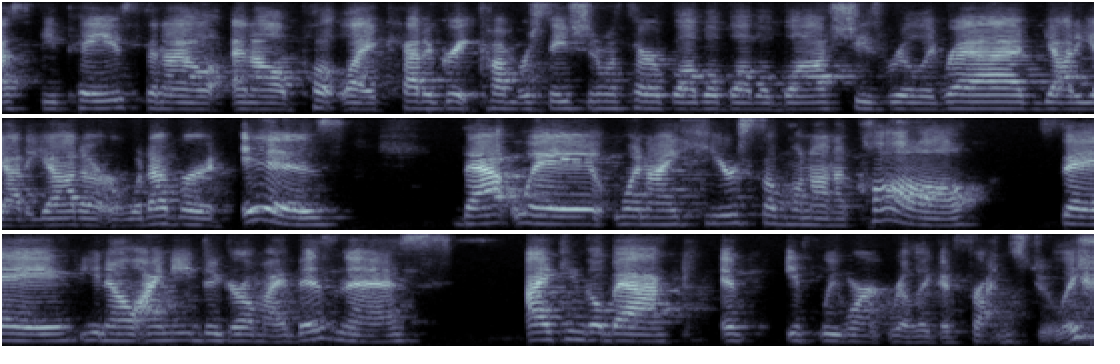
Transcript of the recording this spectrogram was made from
SB Pace, and I'll and I'll put like had a great conversation with her, blah blah blah blah blah. She's really rad, yada yada yada, or whatever it is. That way, when I hear someone on a call say, you know, I need to grow my business, I can go back if if we weren't really good friends, Julie.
